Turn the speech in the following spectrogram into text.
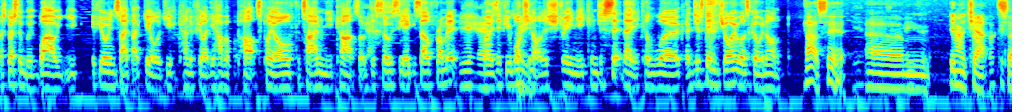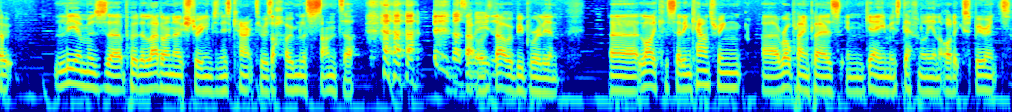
especially with WoW, you, if you're inside that guild, you kind of feel like you have a part to play all of the time and you can't sort of Yes. dissociate yourself from it. Yeah, Whereas if you're watching it on a stream, you can just sit there, you can lurk and just enjoy what's going on. That's it. Yeah, Um, amazing. in the chat, up, look so Liam has uh, put a lad I know streams, and his character is a homeless Santa. That's That would that would be brilliant. Uh, like I said, encountering uh, role-playing players in game is definitely an odd experience.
